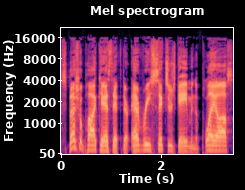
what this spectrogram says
special podcasts after every Sixers game in the playoffs.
